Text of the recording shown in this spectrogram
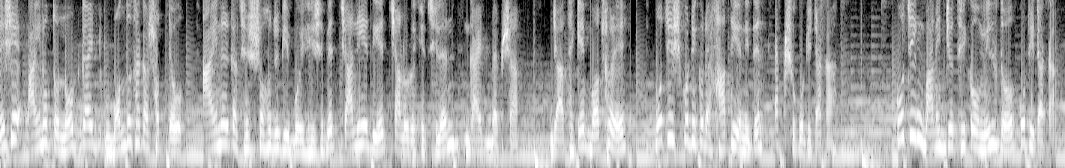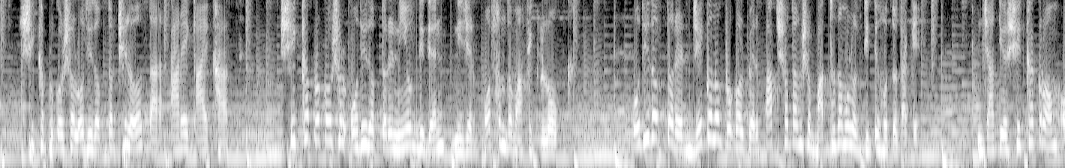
দেশে আইনত নোট গাইড বন্ধ থাকা সত্ত্বেও আইনের কাছে সহযোগী বই হিসেবে চালিয়ে দিয়ে চালু রেখেছিলেন গাইড ব্যবসা, যা থেকে বছরে পঁচিশ কোটি করে হাতিয়ে নিতেন একশো কোটি টাকা। কোচিং বাণিজ্য থেকেও মিলত কোটি টাকা। শিক্ষা প্রকৌশল অধিদপ্তর ছিল তার আরেক আয় খাত শিক্ষা প্রকৌশল অধিদপ্তরে নিয়োগ দিতেন নিজের পছন্দ মাফিক লোক। অধিদপ্তরের যে কোনো প্রকল্পের পাঁচ শতাংশ বাধ্যতামূলক দিতে হতো তাকে। জাতীয় শিক্ষাক্রম ও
